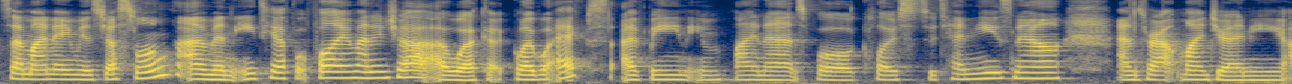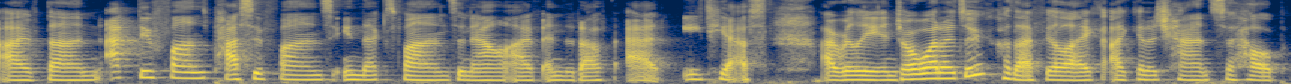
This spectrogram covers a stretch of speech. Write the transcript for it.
So, my name is Jess Leung. I'm an ETF portfolio manager. I work at Global X. I've been in finance for close to 10 years now. And throughout my journey, I've done active funds, passive funds, index funds, and now I've ended up at ETFs. I really enjoy what I do because I feel like I get a chance to help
